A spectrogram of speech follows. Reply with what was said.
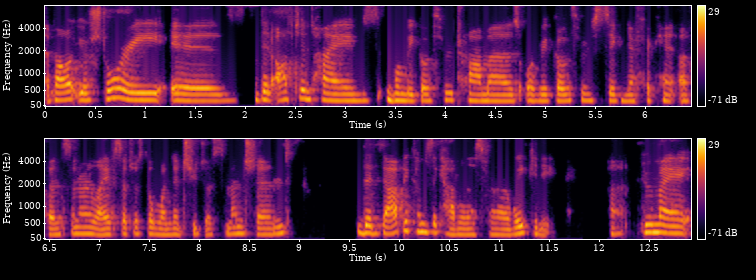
about your story is that oftentimes when we go through traumas or we go through significant events in our life, such as the one that you just mentioned, that that becomes a catalyst for our awakening. Uh, through my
